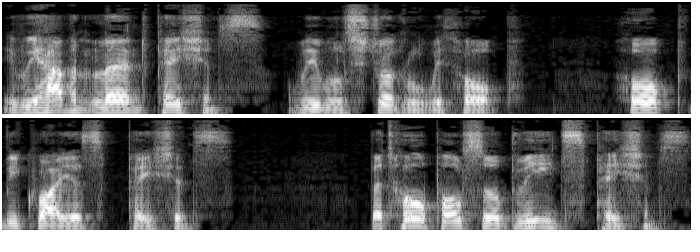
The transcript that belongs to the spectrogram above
If we haven't learned patience, we will struggle with hope. Hope requires patience. But hope also breeds patience.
